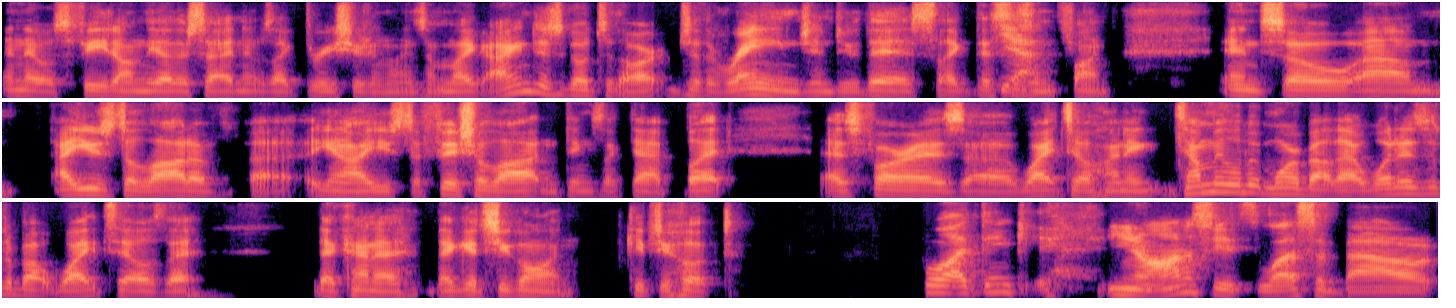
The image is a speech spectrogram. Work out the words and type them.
and there was feed on the other side, and it was like three shooting lanes. I'm like, I can just go to the to the range and do this. Like this yeah. isn't fun. And so um, I used a lot of, uh, you know, I used to fish a lot and things like that. But as far as uh, whitetail hunting, tell me a little bit more about that. What is it about whitetails that that kind of that gets you going, keeps you hooked? Well, I think you know, honestly, it's less about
